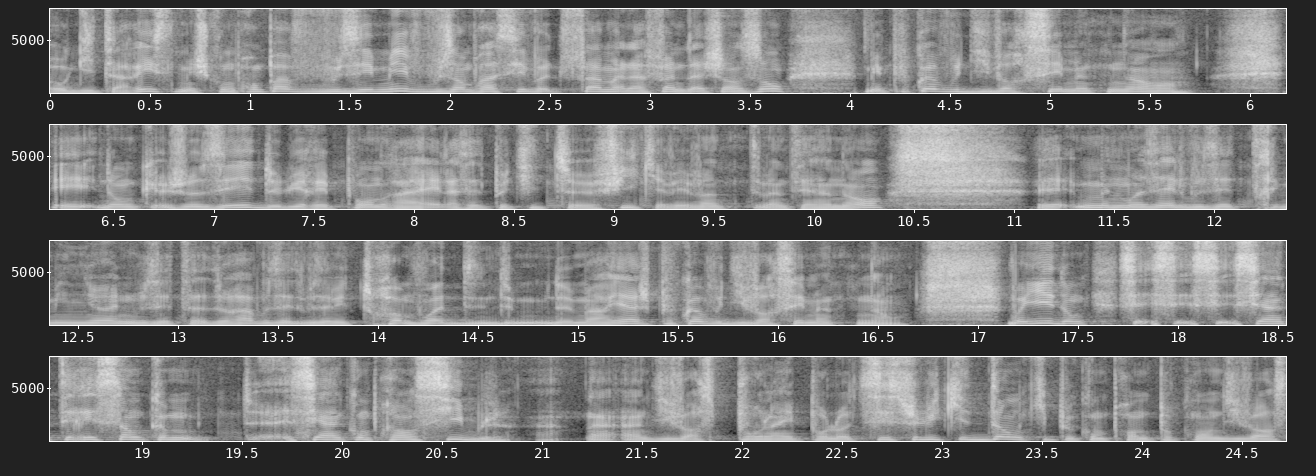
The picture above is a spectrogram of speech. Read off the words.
au guitariste, mais je comprends pas, vous vous aimez, vous embrassez votre femme à la fin de la chanson, mais pourquoi vous divorcez maintenant? Et donc José, de lui répondre à elle, à cette petite fille qui avait 21 ans, Mademoiselle, vous êtes très mignonne, vous êtes adorable, vous, vous avez trois mois de, mariage, pourquoi vous divorcez maintenant? Voyez, donc c'est intéressant comme c'est incompréhensible un, divorce pour l'un et pour l'autre. C'est celui qui est dedans qui peut comprendre pourquoi on divorce.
